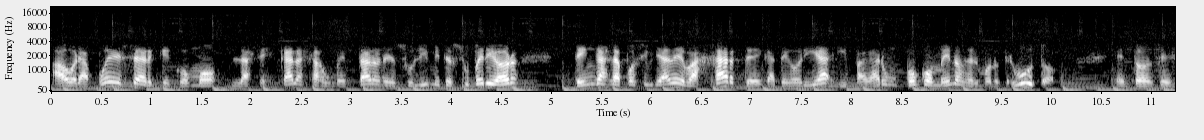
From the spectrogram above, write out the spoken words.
Ahora, puede ser que como las escalas aumentaron en su límite superior, tengas la posibilidad de bajarte de categoría y pagar un poco menos del monotributo. Entonces,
